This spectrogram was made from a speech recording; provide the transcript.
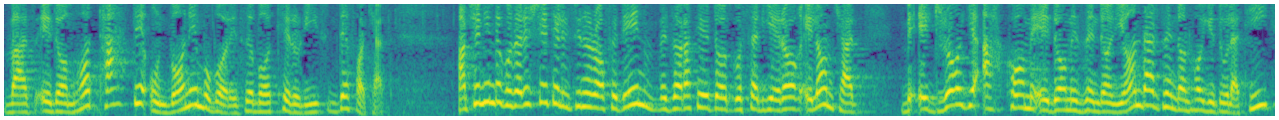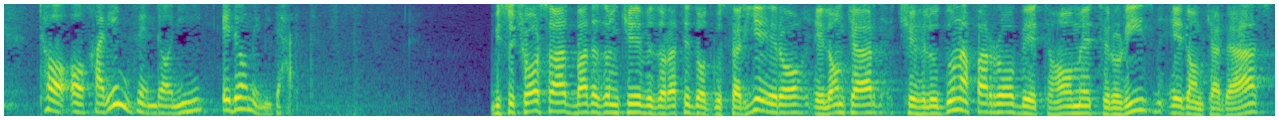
و از اعدامها تحت عنوان مبارزه با تروریسم دفاع کرد. همچنین به گزارش تلویزیون رافدین وزارت دادگستری عراق اعلام کرد به اجرای احکام اعدام زندانیان در زندانهای دولتی تا آخرین زندانی ادامه می‌دهد. 24 ساعت بعد از آنکه وزارت دادگستری عراق اعلام کرد 42 نفر را به اتهام تروریسم اعدام کرده است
